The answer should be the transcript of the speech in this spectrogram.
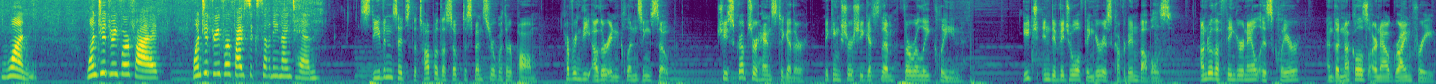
One. One, two, three, four, five. One, two, three, four, five, six, seven, eight, nine, ten. Stevens hits the top of the soap dispenser with her palm, covering the other in cleansing soap. She scrubs her hands together, making sure she gets them thoroughly clean. Each individual finger is covered in bubbles. Under the fingernail is clear, and the knuckles are now grime free.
